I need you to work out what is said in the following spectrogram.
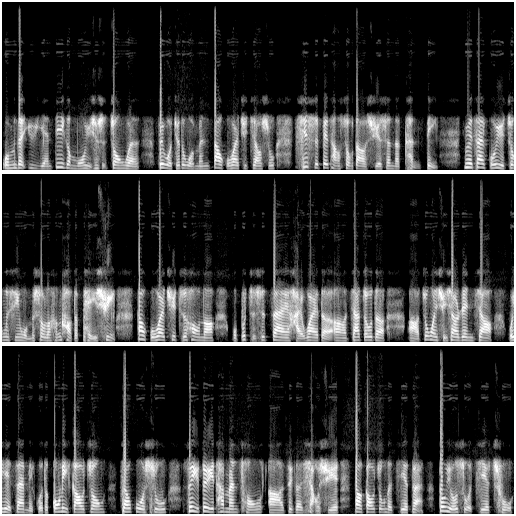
我们的语言第一个母语就是中文，所以我觉得我们到国外去教书，其实非常受到学生的肯定。因为在国语中心，我们受了很好的培训。到国外去之后呢，我不只是在海外的啊、加州的啊、中文学校任教，我也在美国的公立高中教过书。所以对于他们从啊、这个小学到高中的阶段都有所接触。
